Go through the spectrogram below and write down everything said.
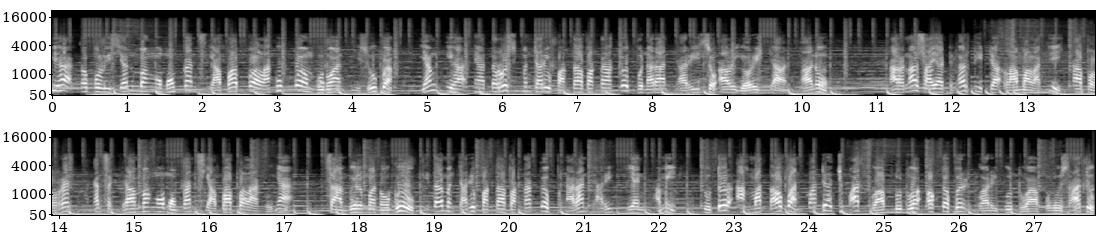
pihak kepolisian mengumumkan siapa pelaku pembunuhan di Subang yang pihaknya terus mencari fakta-fakta kebenaran dari soal Yoris dan Anu. Karena saya dengar tidak lama lagi Kapolres akan segera mengumumkan siapa pelakunya. Sambil menunggu, kita mencari fakta-fakta kebenaran dari klien kami, Tutur Ahmad Taufan pada Jumat 22 Oktober 2021.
